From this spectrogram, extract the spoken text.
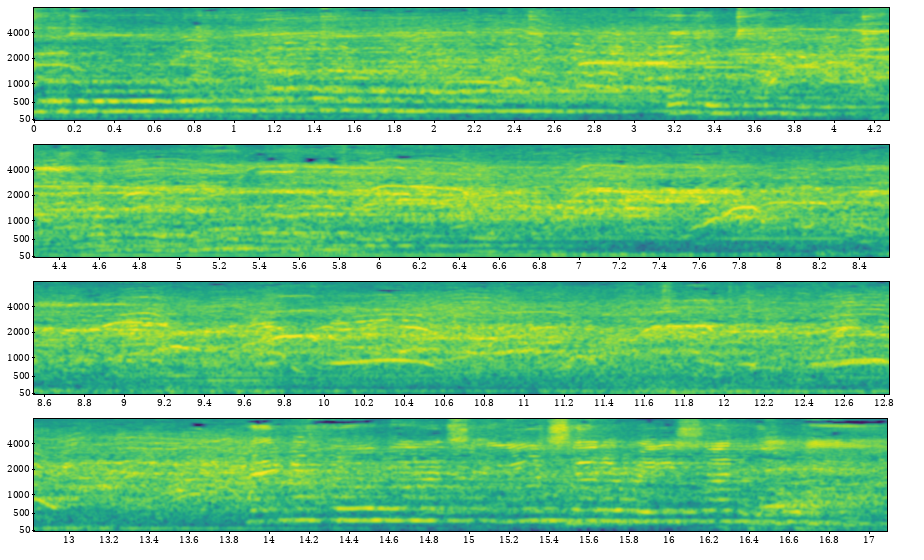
Thank you so much, new generation, wow.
